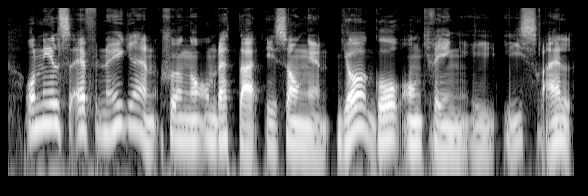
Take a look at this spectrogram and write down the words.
Och Nils F. Nygren sjunger om detta i sången ”Jag går omkring i Israel”.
